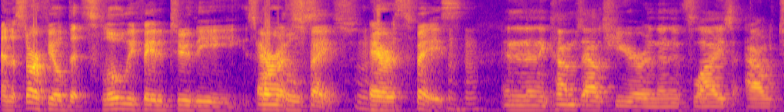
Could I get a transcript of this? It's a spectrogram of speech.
and a star field that slowly faded to the Aerith's sparkles face. Aerith's face. Mhm. And then it comes out here, and then it flies out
